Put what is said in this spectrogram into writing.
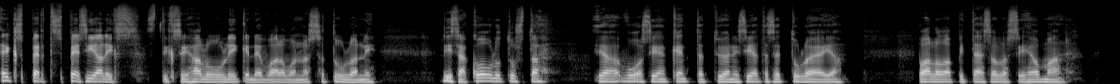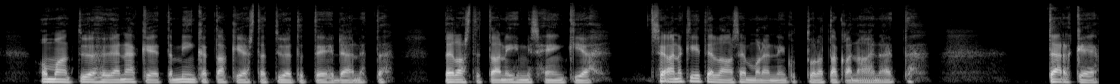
expert specialistiksi haluaa liikennevalvonnassa tulla, niin lisäkoulutusta ja vuosien kenttätyö, niin sieltä se tulee ja paloa pitäisi olla siihen omaan, omaan työhön ja näkee, että minkä takia sitä työtä tehdään, että pelastetaan ihmishenkiä. Se ainakin itsellä on semmoinen niin kuin tuolla takana aina, että tärkeä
